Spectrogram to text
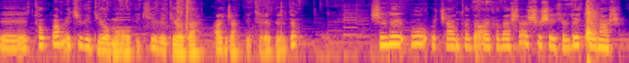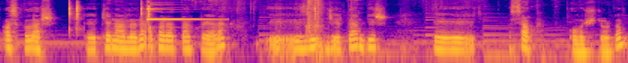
Ee, toplam iki videomu iki videoda ancak bitirebildim. Şimdi bu çantada arkadaşlar şu şekilde kenar askılar e, kenarlara aparatlar koyarak e, zincirden bir e, sap oluşturdum.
